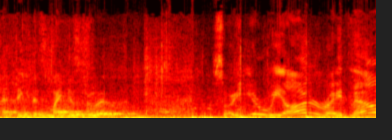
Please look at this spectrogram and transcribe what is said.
I think this mic is good. So here we are right now,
